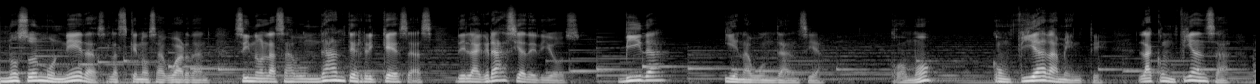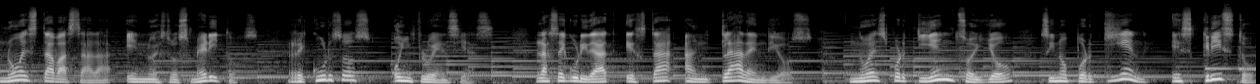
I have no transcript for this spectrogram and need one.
No son monedas las que nos aguardan, sino las abundantes riquezas de la gracia de Dios, vida y en abundancia. ¿Cómo? Confiadamente. La confianza no está basada en nuestros méritos, recursos o influencias. La seguridad está anclada en Dios no es por quién soy yo, sino por quién es Cristo.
